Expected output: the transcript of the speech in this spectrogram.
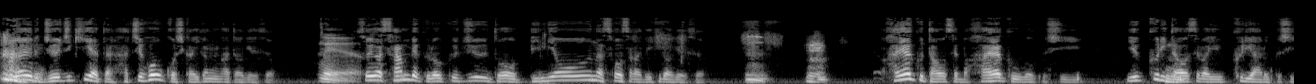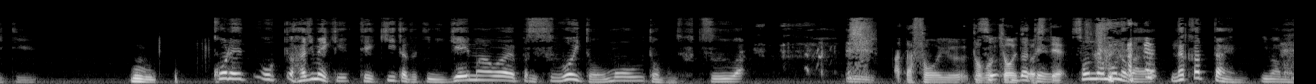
いわゆる十字キーやったら8方向しかいかなかったわけですよ。ええ。それが360度微妙な操作ができるわけですよ。うん。うん。早く倒せば早く動くし、ゆっくり倒せばゆっくり歩くしっていう。うん。これを初めて聞いたときにゲーマーはやっぱすごいと思うと思うんです、普通は。またそういうとそこ強調し。だってて、そんなものがなかったん 今まで。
